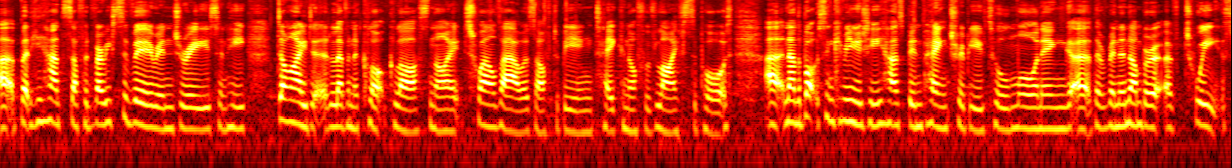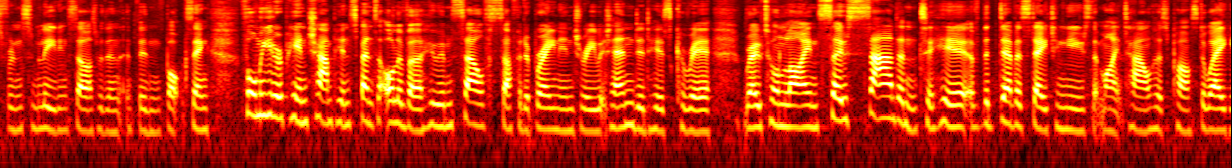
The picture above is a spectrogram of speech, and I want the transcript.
Uh, but he had suffered very severe injuries and he died at 11 o'clock last night, 12 hours after being taken off of life support. Uh, now, the boxing community has been paying tribute all morning. Uh, there have been a number of tweets from some leading stars within, within boxing. Former European champion Spencer Oliver, who himself suffered a brain injury which ended his career, wrote online, so saddened to hear of the devastating news that Mike Towell has passed away.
